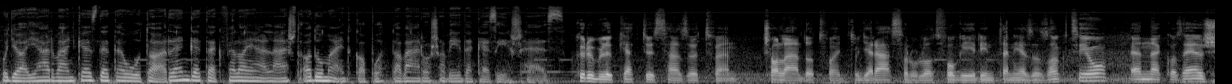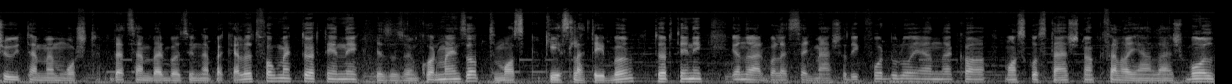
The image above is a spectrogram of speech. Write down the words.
hogy a járvány kezdete óta rengeteg felajánlást, adományt kapott a város a védekezéshez. Körülbelül 250 családot vagy ugye rászorulót fog érinteni ez az akció. Ennek az első üteme most decemberben az ünnepek előtt fog megtörténni. Ez az önkormányzat maszk készletéből történik. Januárban lesz egy második fordulója ennek a maszkosztásnak felajánlásból.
